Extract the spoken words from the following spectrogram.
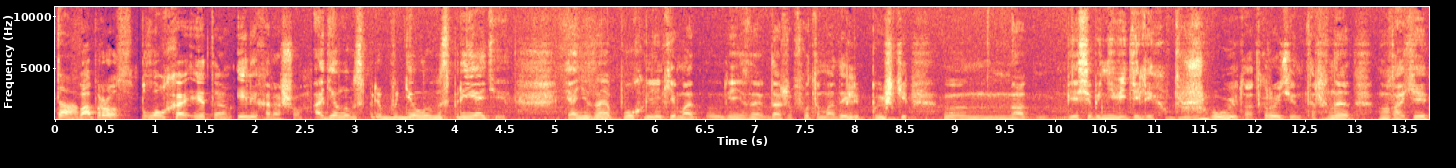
Так. Вопрос, плохо это или хорошо? А дело, воспри... дело восприятия. Я не знаю, пухленькие, я не знаю, даже фотомодели, пышки, э, если вы не видели их вживую, то откройте интернет, ну такие,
